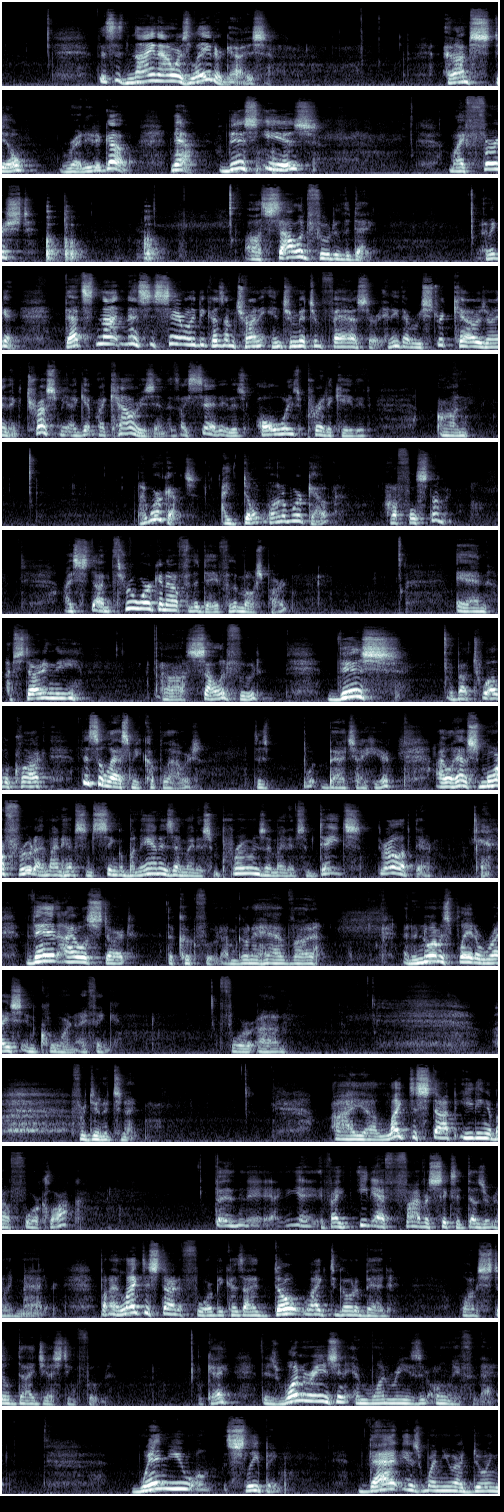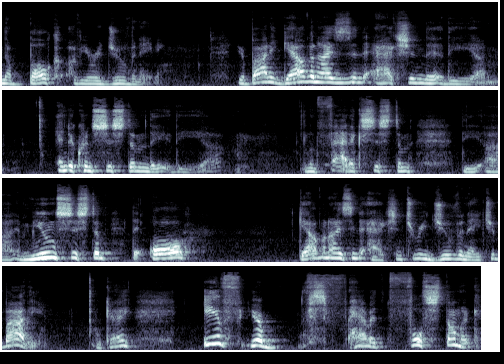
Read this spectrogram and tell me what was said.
This is nine hours later, guys. And I'm still ready to go. Now, this is my first uh, solid food of the day. And again, that's not necessarily because I'm trying to intermittent fast or anything that restrict calories or anything. Trust me, I get my calories in. As I said, it is always predicated on my workouts. I don't want to work out on a full stomach. I, am through working out for the day for the most part. And I'm starting the uh, solid food. This, about 12 o'clock, this will last me a couple hours. This batch I hear. I will have some more fruit. I might have some single bananas. I might have some prunes. I might have some dates. They're all up there. Then I will start the cooked food. I'm going to have uh, an enormous plate of rice and corn, I think, for um, for dinner tonight. I uh, like to stop eating about four o'clock. If I eat at five or six, it doesn't really matter. But I like to start at four because I don't like to go to bed while I'm still digesting food. Okay? There's one reason and one reason only for that. When you are sleeping, that is when you are doing the bulk of your rejuvenating. Your body galvanizes into action the, the um, endocrine system, the, the uh, lymphatic system, the uh, immune system, they all galvanize into action to rejuvenate your body. Okay? If you have a full stomach,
